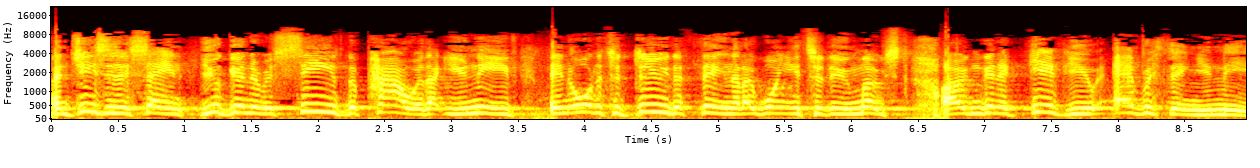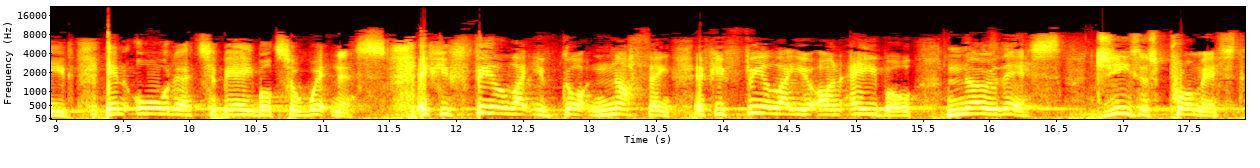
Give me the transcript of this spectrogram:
And Jesus is saying, you're going to receive the power that you need in order to do the thing that I want you to do most. I'm going to give you everything you need in order to be able to witness. If you feel like you've got nothing, if you feel like you're unable, know this. Jesus promised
